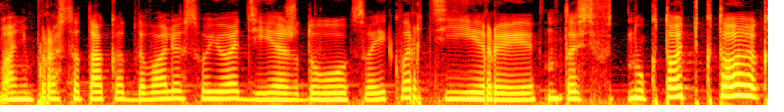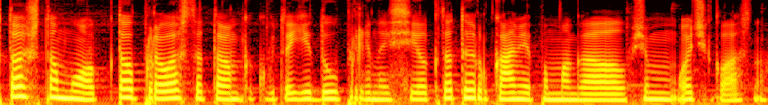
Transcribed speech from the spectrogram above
Они просто так отдавали свою одежду, свои квартиры. Ну, то есть, ну, кто, кто, кто что мог, кто просто там какую-то еду приносил, кто-то руками помогал. В общем, очень классно.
